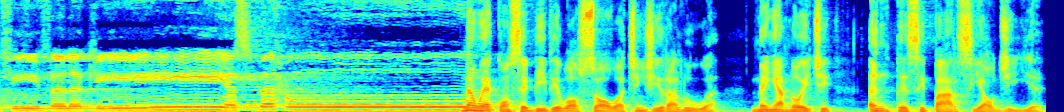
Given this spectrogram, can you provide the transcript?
في فلك يسبحون Não é concebível ao sol atingir a lua, nem a noite antecipar-se ao dia,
